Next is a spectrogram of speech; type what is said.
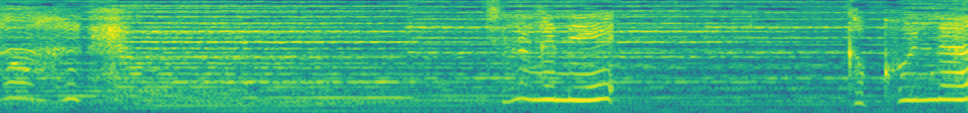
ค่ะชิโรงานิขอบคุณนะ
